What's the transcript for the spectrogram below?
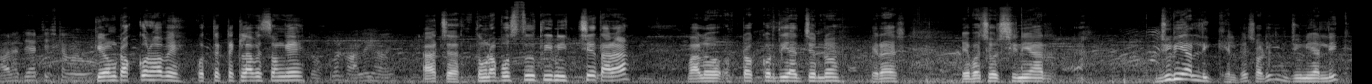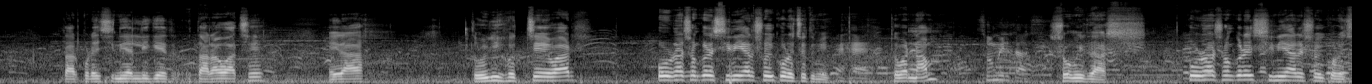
ভালো দেওয়ার চেষ্টা করব। কীরকম টক্কর হবে প্রত্যেকটা ক্লাবের সঙ্গে? টক্কর ভালোই হয়। আচ্ছা তোমরা প্রস্তুতি নিচ্ছে তারা ভালো টক্কর দেওয়ার জন্য। এরা এবছর সিনিয়র জুনিয়র লিগ খেলবে সরি জুনিয়র লিগ তারপরে সিনিয়র লিগের তারাও আছে। এরা তৈরি হচ্ছে এবার। করুণা শঙ্করের সিনিয়র সই করেছ তুমি। হ্যাঁ। তোমার নাম? সমীর দাস। সমীর দাস। করুণা শঙ্করের সিনিয়রে সই করেছ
